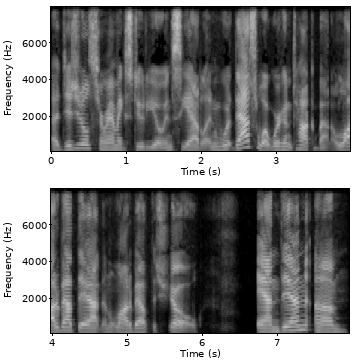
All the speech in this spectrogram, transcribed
a digital ceramic studio in Seattle. And that's what we're going to talk about a lot about that and a lot about the show. And then um,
